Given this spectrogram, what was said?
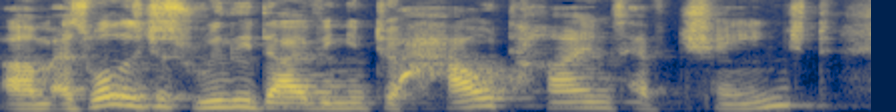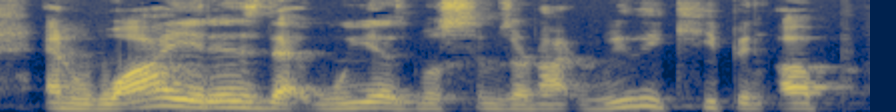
um, as well as just really diving into how times have changed and why it is that we as Muslims are not really keeping up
